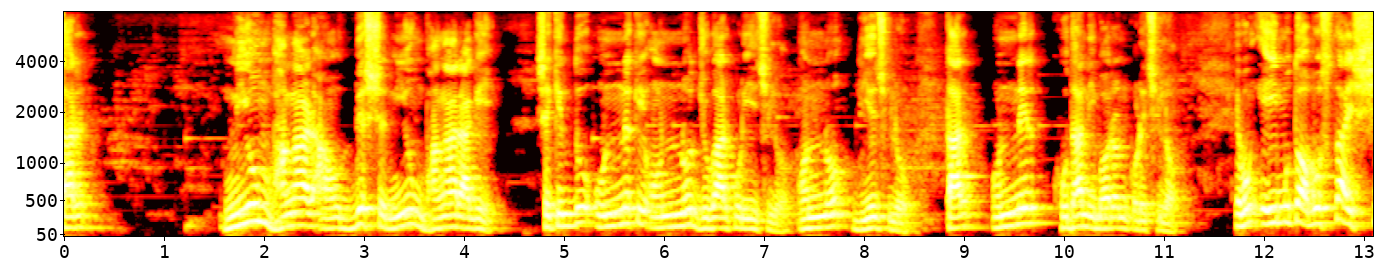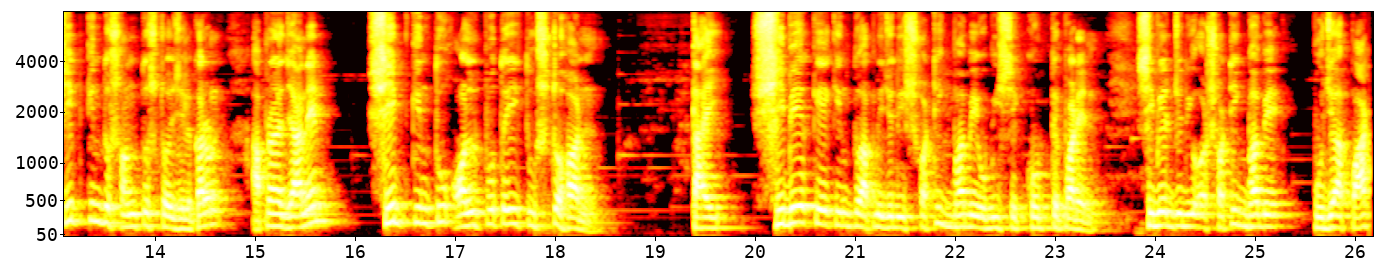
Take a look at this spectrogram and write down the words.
তার নিয়ম ভাঙার উদ্দেশ্যে নিয়ম ভাঙার আগে সে কিন্তু অন্যকে অন্ন জোগাড় করিয়েছিল, অন্ন দিয়েছিল, তার অন্যের ক্ষুধা নিবারণ করেছিল। এবং এই মতো অবস্থায় শিব কিন্তু সন্তুষ্ট হয়েছিল। কারণ আপনারা জানেন, শিব কিন্তু অল্পতেই তুষ্ট হন। তাই শিবেরকে কিন্তু আপনি যদি সঠিকভাবে অভিষেক করতে পারেন, শিবের যদি সঠিকভাবে পূজা পাঠ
